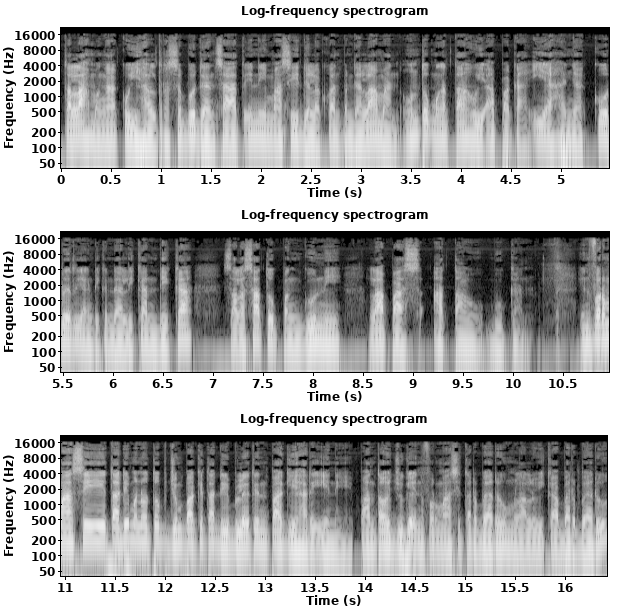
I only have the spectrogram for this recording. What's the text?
telah mengakui hal tersebut dan saat ini masih dilakukan pendalaman untuk mengetahui apakah ia hanya kurir yang dikendalikan DK, salah satu penghuni lapas atau bukan. Informasi tadi menutup jumpa kita di Buletin Pagi hari ini. Pantau juga informasi terbaru melalui kabar baru,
